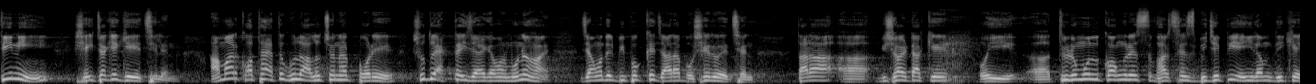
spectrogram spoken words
তিনি সেইটাকে গেয়েছিলেন। আমার কথা এতগুলো আলোচনার পরে শুধু একটাই জায়গা আমার মনে হয় যে আমাদের বিপক্ষে যারা বসে রয়েছেন তারা বিষয়টাকে ওই তৃণমূল কংগ্রেস ভার্সেস বিজেপি এইরম দিকে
